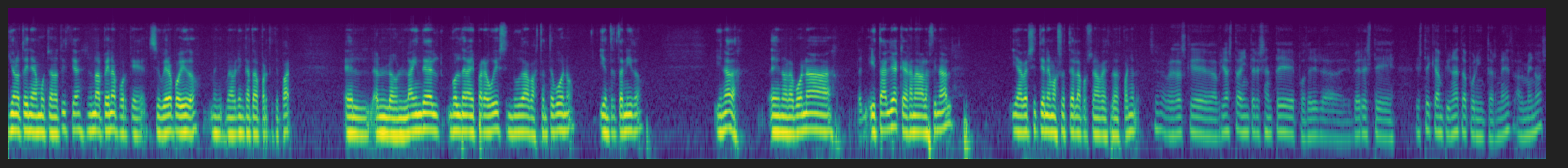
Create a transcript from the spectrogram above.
yo no tenía mucha noticia. Es una pena porque si hubiera podido, me, me habría encantado participar. El, el online del GoldenEye para Wii es sin duda bastante bueno y entretenido. Y nada, enhorabuena Italia que ha ganado la final y a ver si tenemos suerte la próxima vez los españoles. Sí, la verdad es que habría estado interesante poder eh, ver este, este campeonato por internet, al menos.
